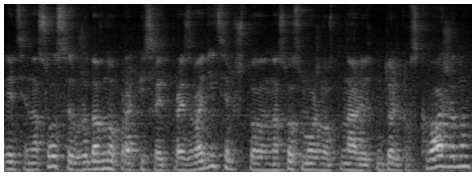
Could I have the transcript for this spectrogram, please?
эти насосы уже давно прописывает производитель, что насос можно устанавливать не только в скважину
